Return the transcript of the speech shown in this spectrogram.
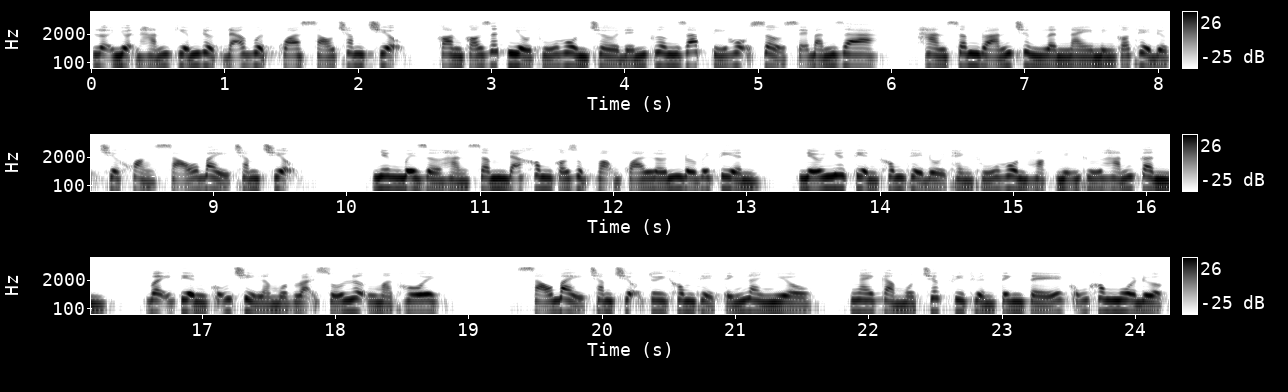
lợi nhuận hắn kiếm được đã vượt qua 600 triệu, còn có rất nhiều thú hồn chờ đến cương giáp tí hộ sở sẽ bắn ra. Hàn Sâm đoán chừng lần này mình có thể được chia khoảng 6-700 triệu. Nhưng bây giờ Hàn Sâm đã không có dục vọng quá lớn đối với tiền, nếu như tiền không thể đổi thành thú hồn hoặc những thứ hắn cần, vậy tiền cũng chỉ là một loại số lượng mà thôi. 6-700 triệu tuy không thể tính là nhiều, ngay cả một chiếc phi thuyền tinh tế cũng không mua được,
